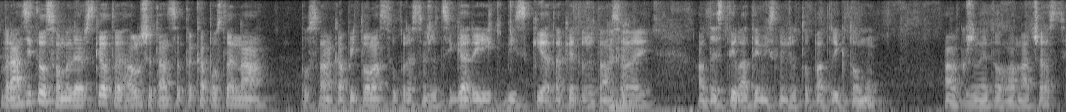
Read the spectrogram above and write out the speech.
v rámci toho somelierského to je halu, že tam sa taká posledná, posledná kapitola sú presne, že cigary, whisky a takéto, že tam sa aj a destiláty, myslím, že to patrí k tomu. A akože nie je to hlavná časť.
